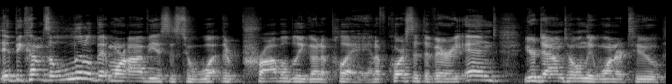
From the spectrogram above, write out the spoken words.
it becomes a little bit more obvious as to what they're probably going to play. And of course, at the very end, you're down to only one or two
